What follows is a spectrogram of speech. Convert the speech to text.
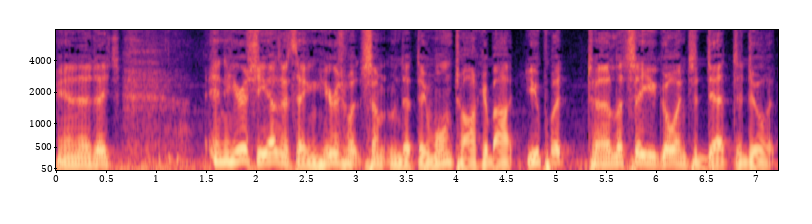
And uh, they, and here's the other thing. Here's what something that they won't talk about. You put, uh, let's say you go into debt to do it.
